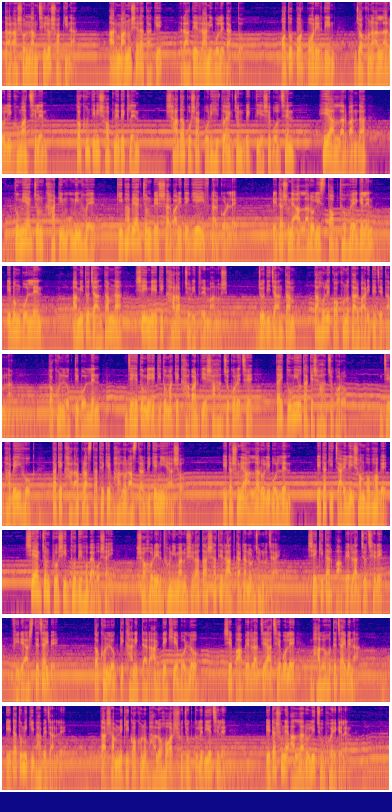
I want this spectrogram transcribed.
তার আসল নাম ছিল শকিনা। আর মানুষেরা তাকে রাতের রানী বলে ডাকত। অতঃপর পরের দিন যখন আল্লাহর অলি ঘুমাচ্ছিলেন, তখন তিনি স্বপ্নে দেখলেন, সাদা পোশাক পরিহিত একজন ব্যক্তি এসে বলছেন, হে আল্লাহর বান্দা, তুমি একজন খাঁটি মুমিন হয়ে কীভাবে একজন বেশ্যার বাড়িতে গিয়ে ইফতার করলে? এটা শুনে আল্লাহর অলি স্তব্ধ হয়ে গেলেন এবং বললেন, আমি তো জানতাম না সেই মেয়েটি খারাপ চরিত্রের মানুষ। যদি জানতাম, তাহলে কখনো তার বাড়িতে যেতাম না। তখন লোকটি বললেন, যেহেতু মেয়েটি তোমাকে খাবার দিয়ে সাহায্য করেছে তাই তুমিও তাকে সাহায্য করো। যেভাবেই হোক, তাকে খারাপ রাস্তা থেকে ভালো রাস্তার দিকে নিয়ে আসো। এটা শুনে আল্লাহর অলি বললেন, এটা কি চাইলেই সম্ভব হবে? সে একজন প্রসিদ্ধ দেহ ব্যবসায়ী। শহরের ধনী মানুষেরা তার সাথে রাত কাটানোর জন্য যায়। সে কি তার পাপের রাজ্য ছেড়ে ফিরে আসতে চাইবে? তখন লোকটি খানিকটা রাগ দেখিয়ে বলল, সে পাপের রাজ্যে আছে বলে ভালো হতে চাইবে না। এটা তুমি কীভাবে জানলে? তার সামনে কি কখনো ভালো হওয়ার সুযোগ তুলে দিয়েছিলে? এটা শুনে আল্লাহর অলি চুপ হয়ে গেলেন।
